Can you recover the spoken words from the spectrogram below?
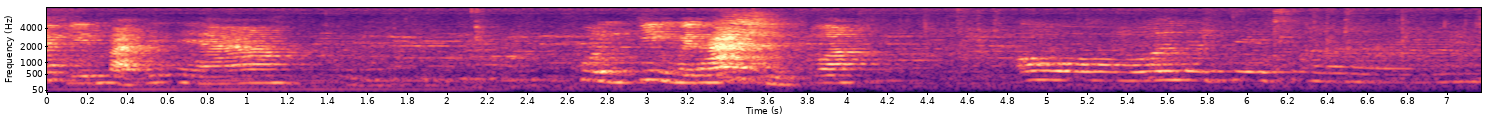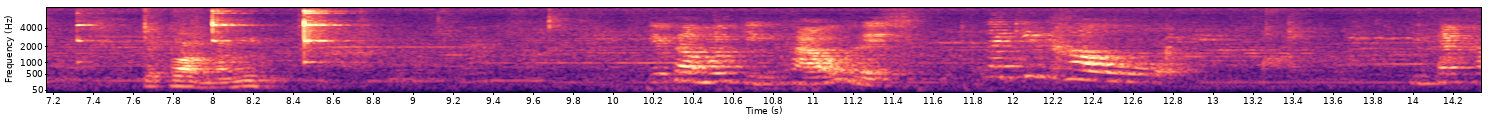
กกินบัดที่แท้คุณกิ้งไปทางอื่นตัวโอ้ยเลยเจ็บเลยเจ้าพ่อนั้นที่ทำว่ากินเขาเลยได้กินข้าวกินแค่ค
